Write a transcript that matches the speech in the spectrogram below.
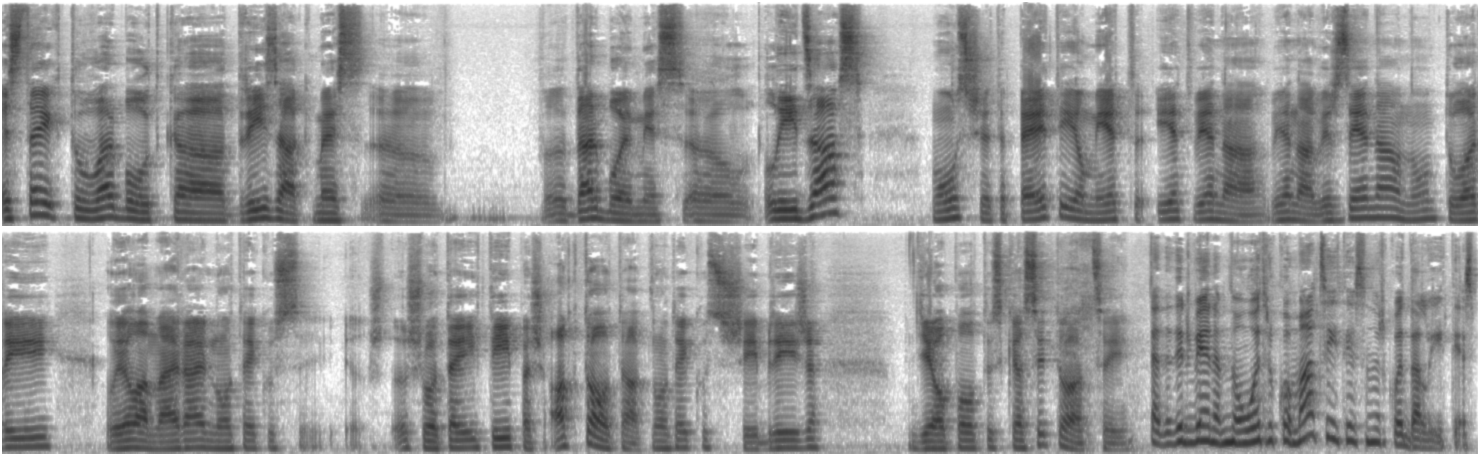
Es teiktu, varbūt, ka drīzāk mēs uh, darbojamies uh, līdzās. Mūsu šie pētījumi iet, iet vienā, vienā virzienā, un, un to arī lielā mērā ir noteikusi šo te īpašu aktualitāti, noteikusi šī brīža ģeopolitiskā situācija. Tātad ir vienam no otru, ko mācīties un ar ko dalīties.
